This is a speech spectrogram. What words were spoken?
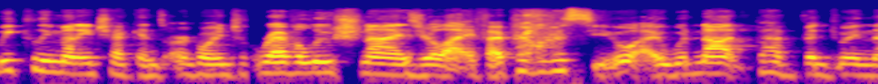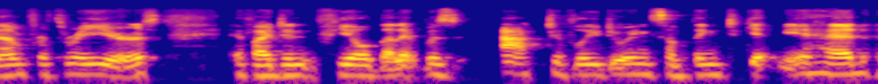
weekly money check-ins are going to revolutionize your life i promise you. I would not have been doing them for three years if i didn't feel that it was actively doing something to get me ahead. And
